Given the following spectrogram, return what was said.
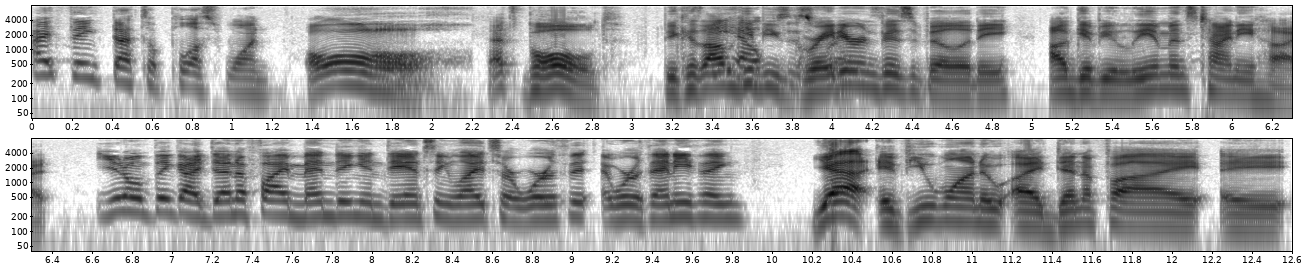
I think that's a plus one. Oh, that's bold. Because I'll He give you greater friends. invisibility. I'll give you Leomund's tiny hut. You don't think identify, mending, and dancing lights are worth it? Worth anything? Yeah, if you want to identify a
